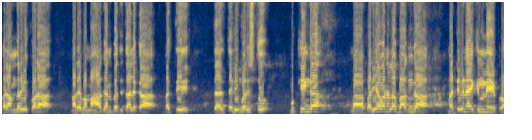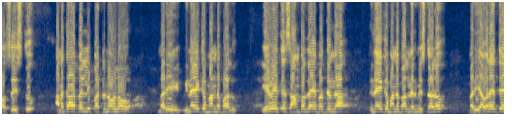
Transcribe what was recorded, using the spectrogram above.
మరి అందరికీ కూడా మరి మహాగణపతి తాలూకా భక్తి తెలియపరుస్తూ ముఖ్యంగా పర్యావరణలో భాగంగా మట్టి వినాయకుల్ని ప్రోత్సహిస్తూ అనకాపల్లి పట్టణంలో మరి వినాయక మండపాలు ఏవైతే సాంప్రదాయబద్ధంగా వినాయక మండపాలు నిర్మిస్తారో మరి ఎవరైతే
